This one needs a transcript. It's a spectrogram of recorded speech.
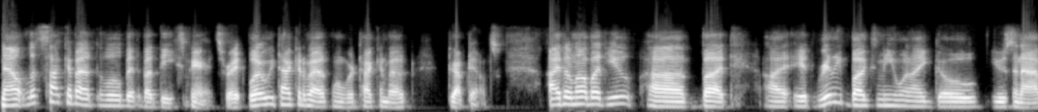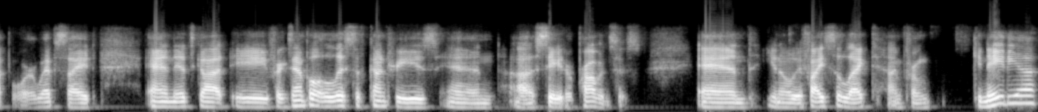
Now, let's talk about a little bit about the experience, right? What are we talking about when we're talking about dropdowns? I don't know about you, uh, but uh, it really bugs me when I go use an app or a website and it's got a, for example, a list of countries and uh, state or provinces. And, you know, if I select, I'm from Canada,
